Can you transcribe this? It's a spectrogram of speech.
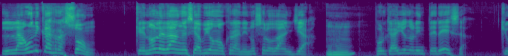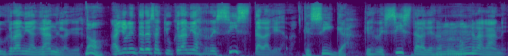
la única razón que no le dan ese avión a Ucrania y no se lo dan ya, porque a ellos no les interesa que Ucrania gane la guerra. No. A ellos les interesa que Ucrania resista la guerra. Que siga. Que resista la guerra, pero no que la gane.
